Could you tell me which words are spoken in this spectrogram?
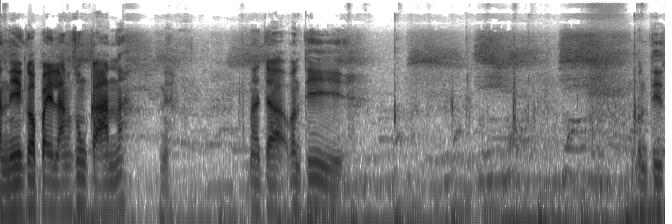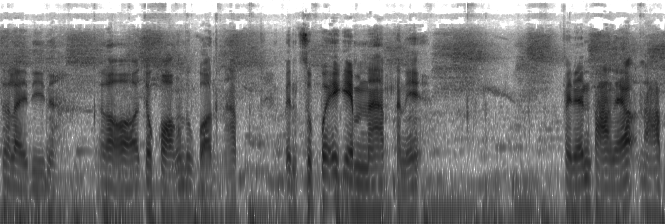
คันนี้ก็ไปหลังสงการนะเนี่ยน่าจะวันที่ วันที่เท่าไหร่ดีเนะรอเจ้าของดูก่อนนะครับ เป็นซูเปอร์เอ็กเอ็มนะครับคันนี้ไฟแนนซ์ผ่านแล้วนะครับ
